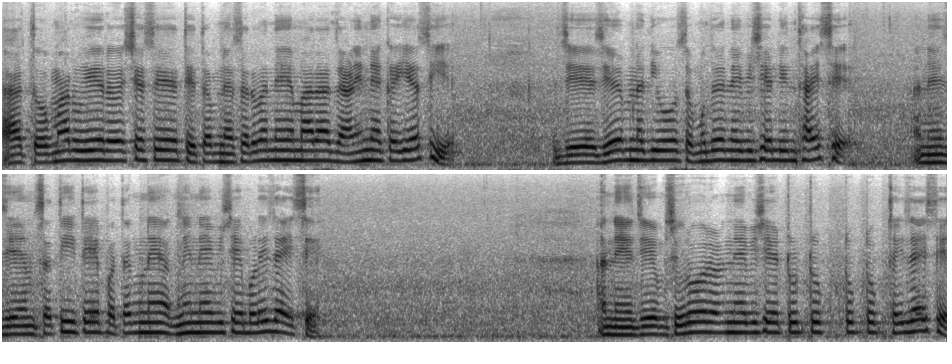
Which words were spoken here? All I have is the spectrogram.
આ તો મારું એ રહસ્ય છે તે તમને સર્વને મારા જાણીને કહીએ છીએ. જે જેમ નદીઓ સમુદ્રને વિશે લીન થાય છે અને જેમ સતી તે પતંગને અગ્નિને વિશે બળી જાય છે. અને જેમ સૂરો રણને વિશે ટૂંક ટૂક ટૂક ટૂંક થઈ જાય છે,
